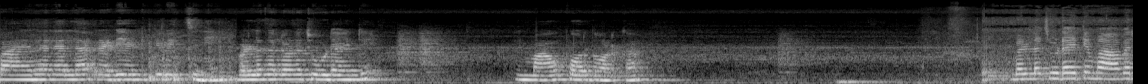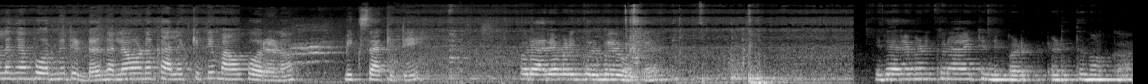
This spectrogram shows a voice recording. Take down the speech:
പായരലെല്ലാം റെഡി ആക്കിയിട്ട് വെച്ചിനി. വെള്ളം നല്ലോണം ചൂടായിട്ട് മാവ് പോർന്ന് കൊടുക്കാം. വെള്ള ചൂടായിട്ട് മാവെല്ലാം ഞാൻ പോർന്നിട്ടുണ്ട്. നല്ലോണം കലക്കിയിട്ട് മാവ് പോരണം. മിക്സ് ആക്കിയിട്ട് ഒരു അരമണിക്കൂർ വേവിട്ട് ഇത് അരമണിക്കൂറായിട്ടുണ്ട്. ഇപ്പം എടുത്ത് നോക്കാം.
